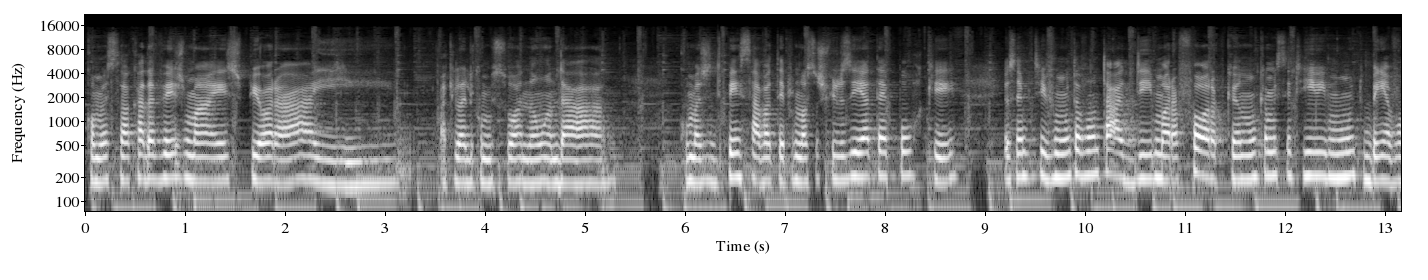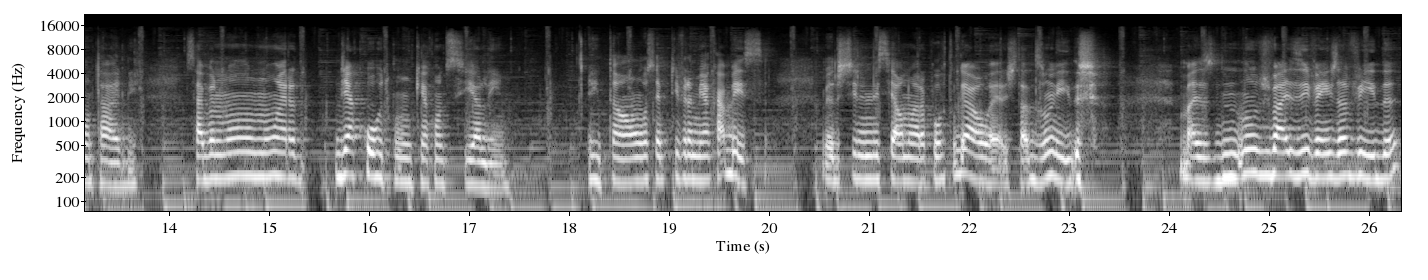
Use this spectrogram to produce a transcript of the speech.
começou a cada vez mais piorar e aquilo ali começou a não andar como a gente pensava ter para os nossos filhos e até porque eu sempre tive muita vontade de morar fora, porque eu nunca me senti muito bem à vontade, sabe? Eu não, não era de acordo com o que acontecia ali. Então eu sempre tive na minha cabeça. Meu destino inicial não era Portugal, era Estados Unidos. Mas nos vais e vens da vida,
